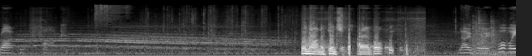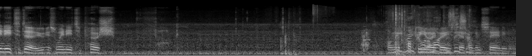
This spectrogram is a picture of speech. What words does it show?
Right. Fuck. We're not in a good spot here, but we, No, boy. What we need to do is we need to push. Fuck. I'm going Need to pop a recon on my UAV see if I can see anyone.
